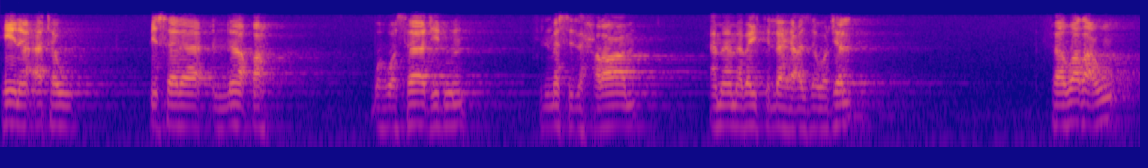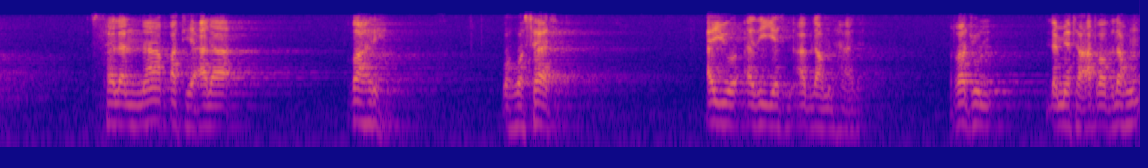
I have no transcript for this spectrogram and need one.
حين أتوا بسلا الناقة وهو ساجد في المسجد الحرام أمام بيت الله عز وجل فوضعوا سلا الناقة على ظهره وهو ساجد. أي أذية أبلغ من هذا؟ رجل لم يتعرض لهم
